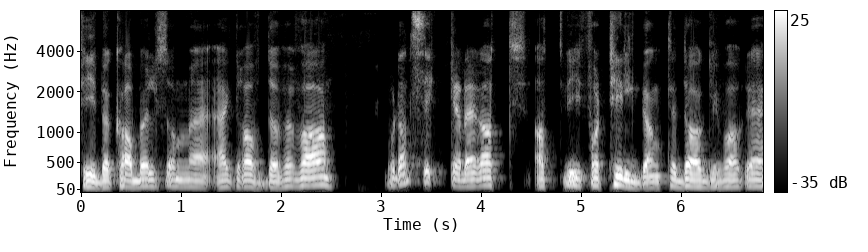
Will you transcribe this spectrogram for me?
fiberkabel som er gravd over. Hva, hvordan sikrer dere at, at, vi får tilgang til dagligvare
